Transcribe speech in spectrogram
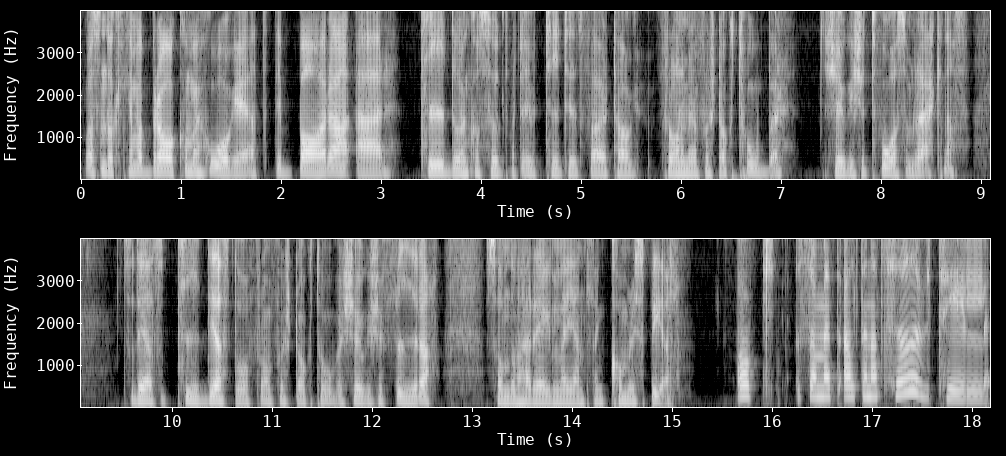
Vad som dock kan vara bra att komma ihåg är att det bara är tid då en konsult varit uthyrd till ett företag från och med den 1 oktober 2022 som räknas. Så det är alltså tidigast då från 1 oktober 2024 som de här reglerna egentligen kommer i spel. Och som ett alternativ till eh,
